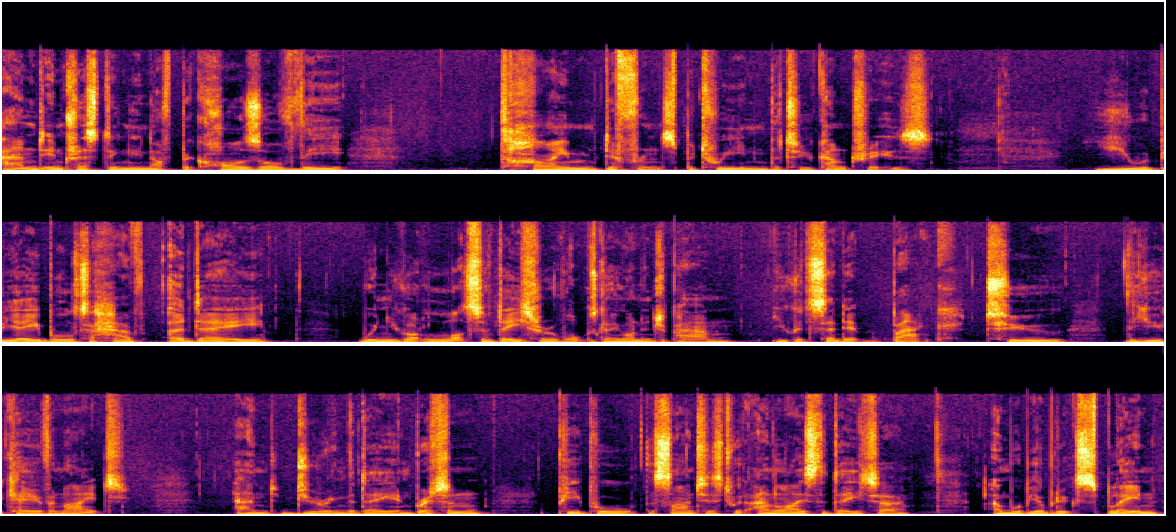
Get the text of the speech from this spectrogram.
And interestingly enough, because of the time difference between the two countries, you would be able to have a day when you got lots of data of what was going on in Japan. You could send it back to the UK overnight, and during the day in Britain, people, the scientists, would analyze the data and would be able to explain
